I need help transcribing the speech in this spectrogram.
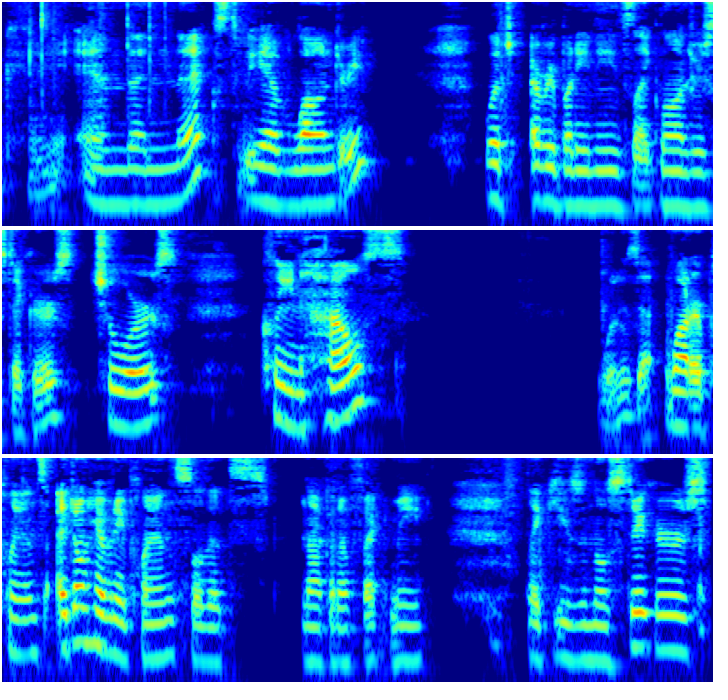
Okay, and then next we have laundry, which everybody needs like laundry stickers, chores, clean house. What is that? Water plants. I don't have any plans, so that's not going to affect me like using those stickers.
